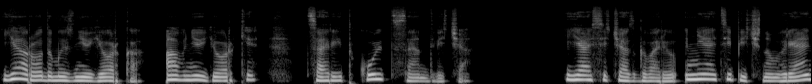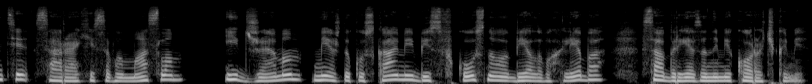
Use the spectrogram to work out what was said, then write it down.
я родом из Нью-Йорка, а в Нью-Йорке царит культ сэндвича. Я сейчас говорю не о типичном варианте с арахисовым маслом и джемом между кусками безвкусного белого хлеба с обрезанными корочками.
